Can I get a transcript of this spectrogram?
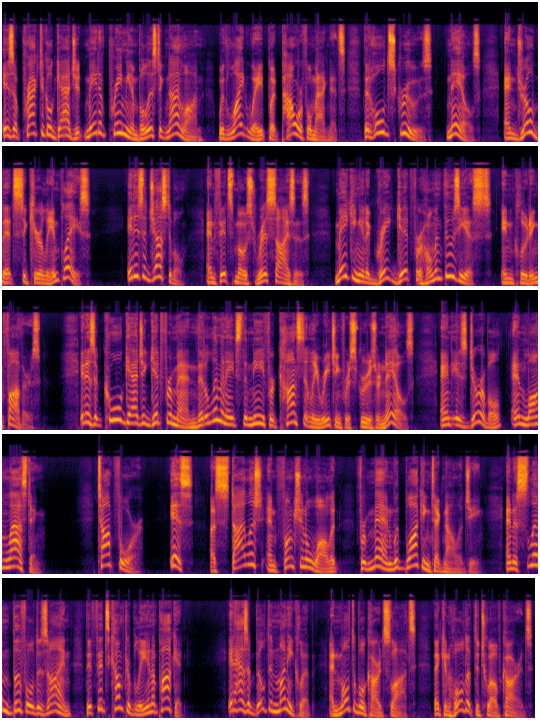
is a practical gadget made of premium ballistic nylon with lightweight but powerful magnets that hold screws, nails, and drill bits securely in place. It is adjustable and fits most wrist sizes, making it a great gift for home enthusiasts, including fathers. It is a cool gadget gift for men that eliminates the need for constantly reaching for screws or nails, and is durable and long-lasting. Top 4 is a stylish and functional wallet for men with blocking technology and a slim buffle design that fits comfortably in a pocket. It has a built-in money clip and multiple card slots that can hold up to 12 cards.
